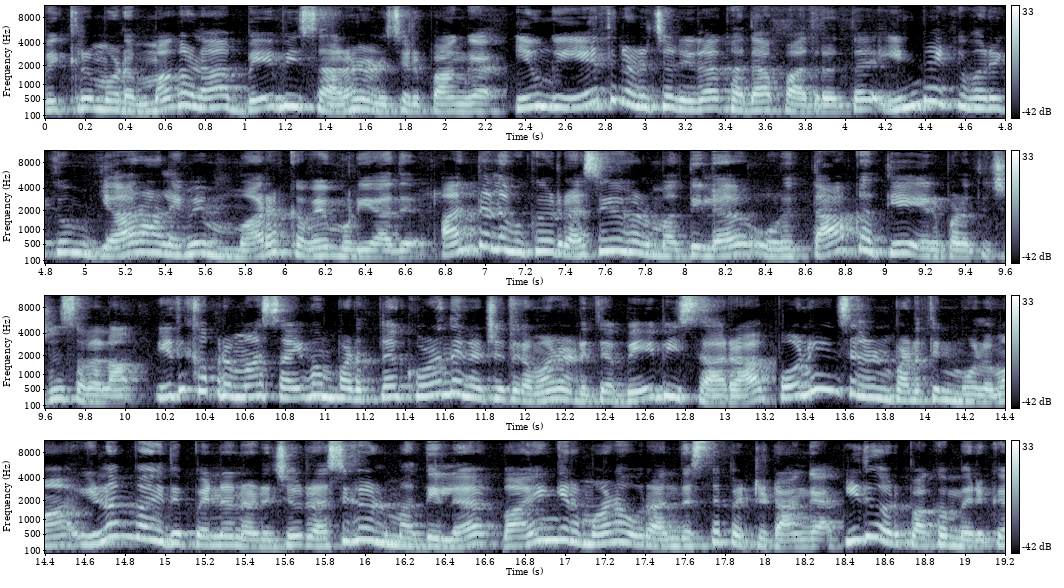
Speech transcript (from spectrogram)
விக்ரமோட மகளா பேபி சாரா நடிச்சிருப்பாங்க. இவங்க ஏத்து நடிச்ச நிலா கதாபாத்திரத்தை இன்னைக்கு வரைக்கும் யாராலையுமே மறக்கவே முடியாது. அந்த அளவுக்கு ரசிகர்கள் மத்தியில ஒரு தாக்கத்தையே ஏற்படுத்துச்சுன்னு சொல்லலாம். இதுக்கப்புறமா சைவம் படத்துல குழந்தை நட்சத்திரமா நடித்த பேபி சாரா பொன்னியின் செல்வன் படத்தின் மூலமா இளம் வயது பெண்ணை நடிச்சு ரசிகர்கள் மத்தியில பயங்கரமான ஒரு அந்தஸ்தை பெற்றுட்டாங்க. இது ஒரு பக்கம் இருக்க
